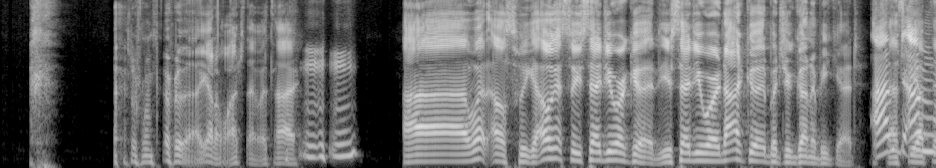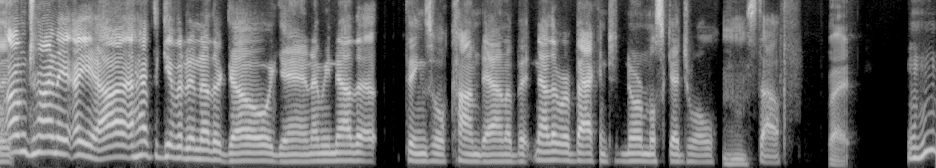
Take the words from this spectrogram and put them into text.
I don't remember that. I gotta watch that with Ty. Mhm. Uh, what else we got? Okay, so you said you were good. You said you were not good, but you're gonna be good. I'm I'm update? I'm trying to. Yeah, I have to give it another go again. I mean, now that things will calm down a bit, now that we're back into normal schedule Mhm. stuff. right. hmm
